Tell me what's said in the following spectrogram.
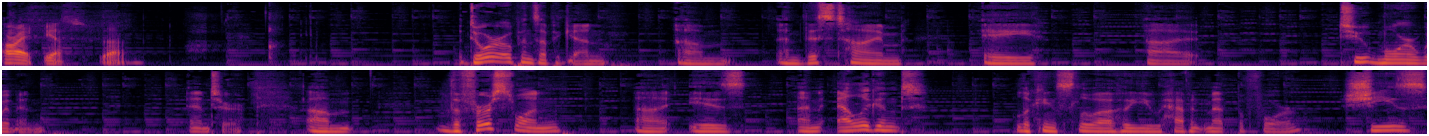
All right. Yes. Uh, The door opens up again, um, and this time, a uh, two more women enter. Um, the first one uh, is an elegant-looking Slua who you haven't met before. She's,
